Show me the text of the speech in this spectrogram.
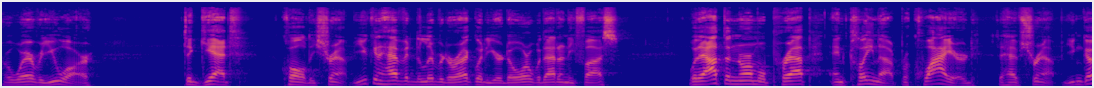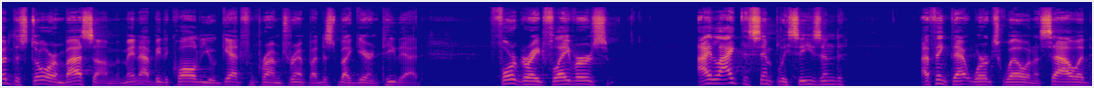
or wherever you are to get quality shrimp. You can have it delivered directly to your door without any fuss, without the normal prep and cleanup required to have shrimp. You can go to the store and buy some. It may not be the quality you'll get from prime shrimp. I just about guarantee that. Four great flavors. I like the simply seasoned. I think that works well in a salad.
